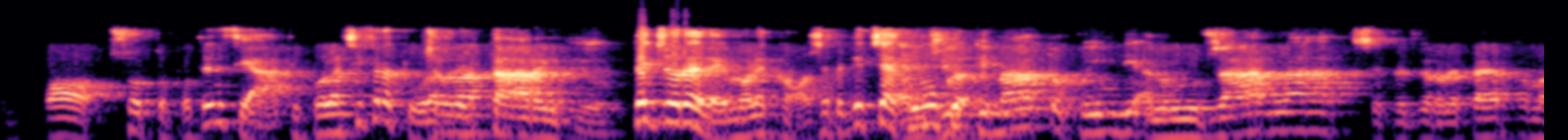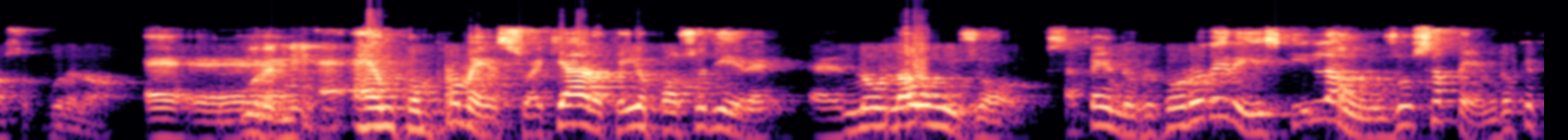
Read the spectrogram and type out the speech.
un po' sottopotenziati con la cifratura c'è una tara in più. peggioreremo le cose perché c'è è comunque legittimato quindi a non usarla se peggiora le performance oppure no. È, oppure è, è, un compromesso. È chiaro che io posso dire eh, non la uso sapendo che corro dei rischi la uso sapendo che,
